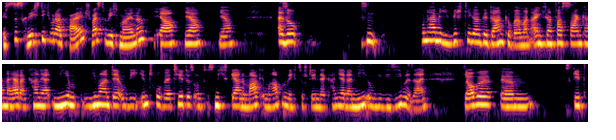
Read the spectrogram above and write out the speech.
Ist das richtig oder falsch? Weißt du, wie ich meine? Ja, ja, ja. Also, ist ein unheimlich wichtiger Gedanke, weil man eigentlich dann fast sagen kann, naja, dann kann ja nie, niemand, der irgendwie introvertiert ist und es nicht gerne mag, im Rampenlicht zu stehen, der kann ja dann nie irgendwie visibel sein. Ich glaube, ähm, es geht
